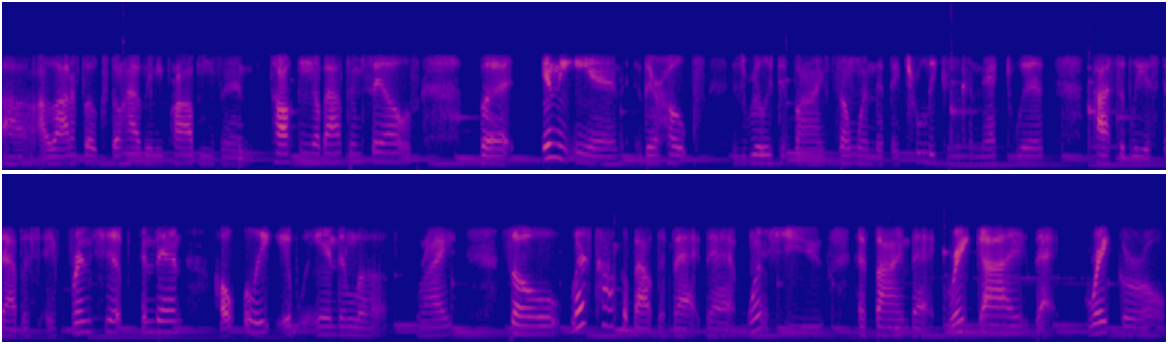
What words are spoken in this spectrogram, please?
Uh, a lot of folks don't have any problems in talking about themselves, but in the end, their hopes is really to find someone that they truly can connect with, possibly establish a friendship, and then hopefully it will end in love, right? So let's talk about the fact that once you have found that great guy, that great girl,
